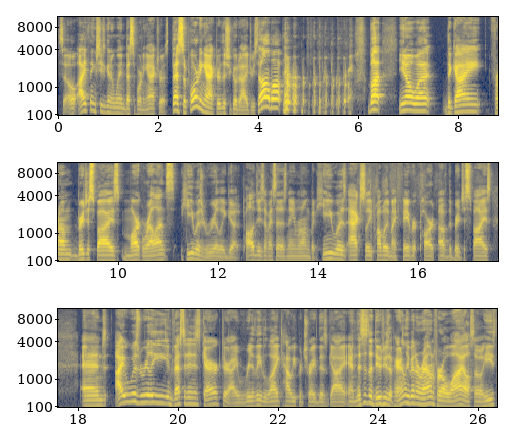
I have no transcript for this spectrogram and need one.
So I think she's going to win Best Supporting Actress. Best Supporting Actor. This should go to Idris Elba. but you know what? The guy from Bridge of Spies, Mark Rylance, he was really good. Apologies if I said his name wrong, but he was actually probably my favorite part of the Bridge of Spies. And I was really invested in his character. I really liked how he portrayed this guy. And this is a dude who's apparently been around for a while, so he's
